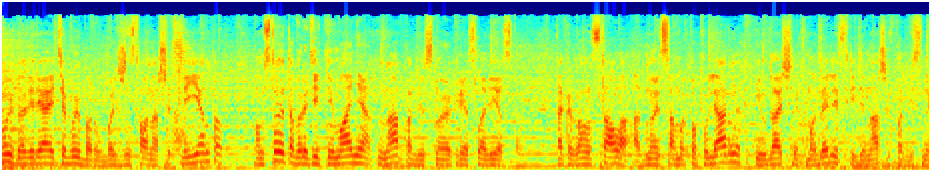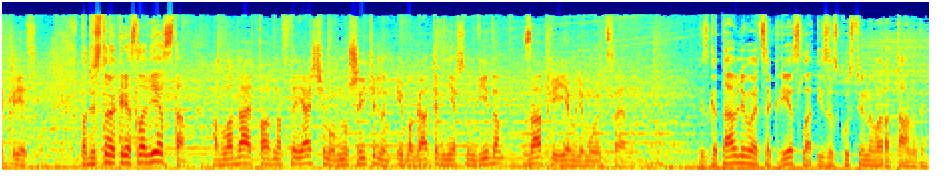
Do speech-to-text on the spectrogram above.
вы доверяете выбору большинства наших клиентов, вам стоит обратить внимание на подвесное кресло Vesta, так как оно стало одной из самых популярных и удачных моделей среди наших подвесных кресел. Подвесное кресло Vesta обладает по-настоящему внушительным и богатым внешним видом за приемлемую цену. Изготавливается кресло из искусственного ротанга,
